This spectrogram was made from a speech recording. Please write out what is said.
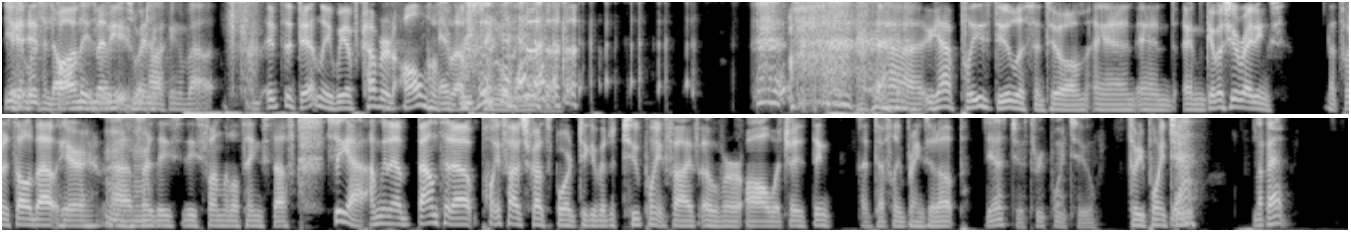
You can It- listen to all these many- movies we're many- talking about. Incidentally, we have covered all of Every them. single one uh, yeah, please do listen to them and and and give us your ratings. That's what it's all about here uh, Mhm. for these these fun little things stuff. So yeah, I'm gonna bounce it out 0.5 across the board to give it a 2.5 overall, which I think that definitely brings it up. Yeah, to a 3.2. 3.2, yeah, Not bad.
